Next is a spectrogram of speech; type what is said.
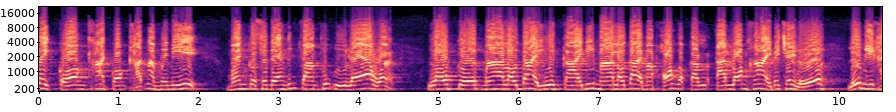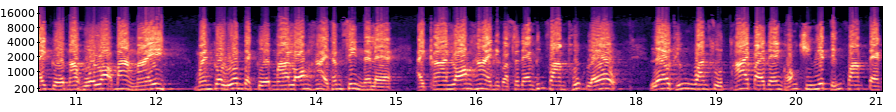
ได้กองธาตุกองขันอะไม่นี้มันก็แสดงถึงความทุกข์อยู่แล้วว่า เราเกิดมาเราได้เรือนกายนี้มาเราได้มาพร้อมกับการการร้องไห้ไม่ใช่เหรอหรือมีใครเกิดมาหัวเราะบ้างไหมมันก็ล้วนแต่เกิดมาร้องไห้ทั้งสิ้นนั่นแหละ ไอการร้องไห้นี่ก็แสดงถึงความทุกข์แล้ว แล้วถึงวันสุดท้ายปลายแดงของชีวิตถึงความแตก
